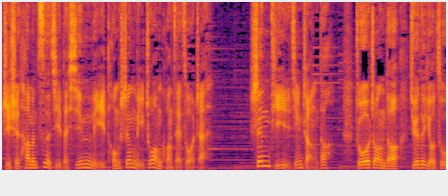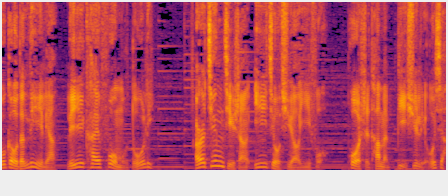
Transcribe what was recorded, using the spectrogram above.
只是他们自己的心理同生理状况在作战，身体已经长大茁壮到觉得有足够的力量离开父母独立，而经济上依旧需要依附，迫使他们必须留下。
